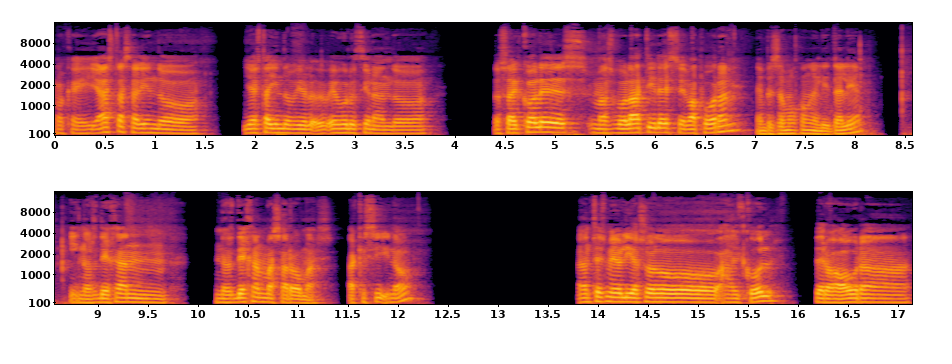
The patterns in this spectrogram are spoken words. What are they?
Ok, ya está saliendo, ya está yendo evol- evolucionando. Los alcoholes más volátiles se evaporan Empezamos con el Italia. y nos dejan, nos dejan más aromas. ¿A que sí, no? Antes me olía solo alcohol, pero ahora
